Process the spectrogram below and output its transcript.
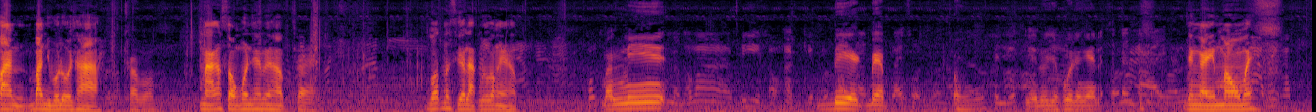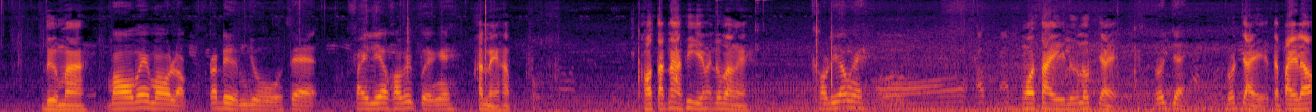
บ้านบ้านอยู่บนโรชา ครับผม มากันสองคนใช่ไหมครับ ใช่ รถมันเสียหลักหรือว่าไงครับ มันมีเบรกแบบโอ้โหไม่รู้จะพูดยังไงนะยังไงเมาไหมดื่มมา เมาไม่เมาหรอกก็ดื่มอยู่ แต่ไฟเลี้ยวเขาไม่เปิดไงคันไหนครับเขาตัดหน้าพี่ใช่ไหมหรือว่าไงเขาเลี้ยวไงมอไซค์หรือรถใหญ่ รถใหญ่ รถใหญ่แต่ไปแล้ว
